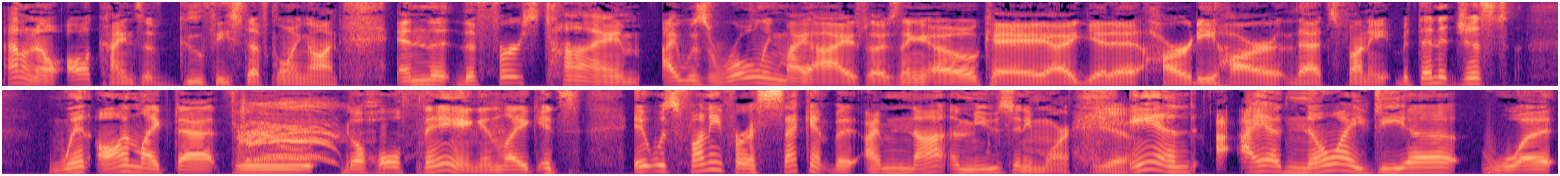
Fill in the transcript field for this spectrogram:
I don't know, all kinds of goofy stuff going on. And the the first time I was rolling my eyes, but I was thinking, "Okay, I get it. Hardy heart, that's funny." But then it just went on like that through the whole thing. And like it's it was funny for a second but i'm not amused anymore. Yeah. and I- i had no idea what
